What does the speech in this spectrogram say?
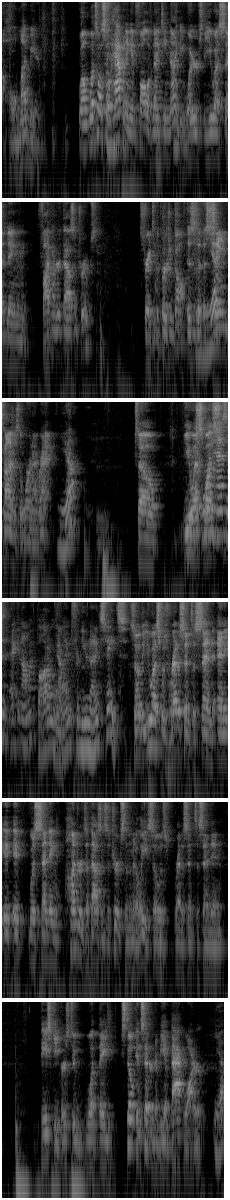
"Hold my beer." Well, what's also happening in fall of 1990? Where's the U.S. sending 500,000 troops straight to the Persian Gulf? This is at the Yep. same time as the war in Iraq. Yeah. So the U.S. Which one was has an economic bottom line for the United States? so the U.S. was reticent to send any. It, it was sending hundreds of thousands of troops to the Middle East, so it was reticent to send in peacekeepers to what they still consider to be a backwater Yeah.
